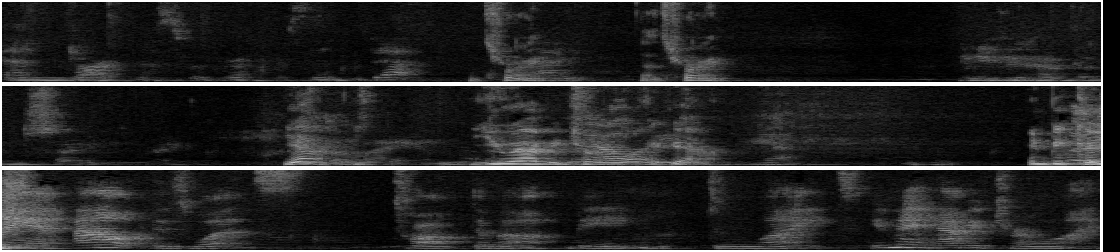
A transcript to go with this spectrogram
and darkness would represent death, That's right. right? That's right. And you could have that inside of you, right? Yeah. The light and- You have eternal life. Yeah. Yeah. And because Living it out is what's talked about being light. You may have eternal life.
